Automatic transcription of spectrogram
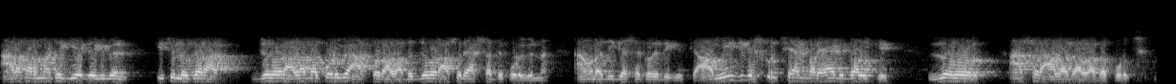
আরাফার মাঠে গিয়ে দেখবেন কিছু লোকেরা জোহর আলাদা পড়বে, আসর আলাদা। জোহর, আসর একসাথে পড়বে না। আমরা জিজ্ঞাসা করে দেখেছি। আমি জিজ্ঞেস করছি একবার এক দলকে, জোহর, আসর আলাদা আলাদা পড়ছে।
